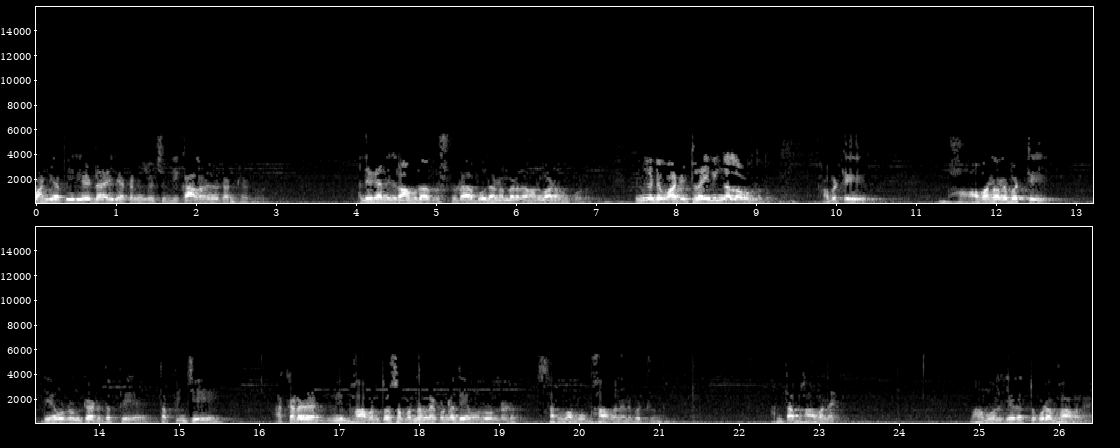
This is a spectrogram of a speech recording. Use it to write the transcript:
పాండ్యా పీరియడా ఇది ఎక్కడి నుంచి వచ్చింది కాలం ఏమిటంటాడు వాడు. అంతేగాని ఇది రాముడా కృష్ణుడా అబ్బో దండం పెడదామని వాడు అనుకోడు ఎందుకంటే వాటి ట్రైనింగ్ అలా ఉండదు. కాబట్టి భావనను బట్టి దేవుడు ఉంటాడు తప్పి తప్పించి అక్కడ మీ భావంతో సంబంధం లేకుండా దేవుడు ఉండడు. సర్వము భావనని బట్టి ఉంటుంది. అంతా భావనే. మామూలు జగత్తు కూడా భావనే.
